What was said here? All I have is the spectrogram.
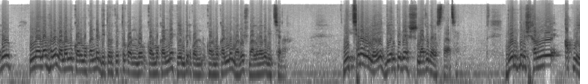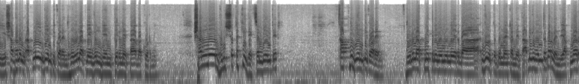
এবং নানাভাবে নানান কর্মকাণ্ডে বিতর্কিত কর্মকাণ্ডে বিএনপির কর্মকাণ্ড মানুষ ভালোভাবে নিচ্ছে না। নিচ্ছে না বলে বিএনপি বেশ নাজুক অবস্থায় আছে। বিএনপির সামনে আপনি সাধারণ, আপনি বিএনপি করেন, ধরুন আপনি একজন বিএনপির নেতা বা কর্মী। সামনে ভবিষ্যৎটা কি দেখছেন বিএনপির? আপনি বিএনপি করেন। ধরুন আপনি তৃণমূলের বা গুরুত্বপূর্ণ একটা নেতা। আপনি কি বলতে পারবেন যে আপনার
